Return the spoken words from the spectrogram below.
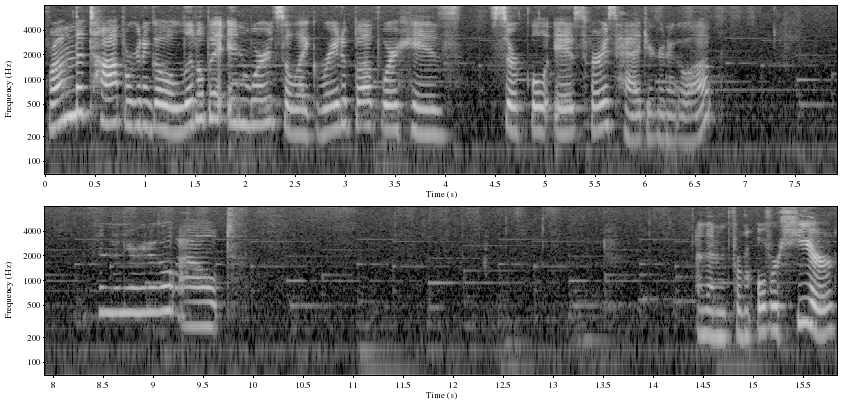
from the top, we're gonna go a little bit inward. So like right above where his circle is for his head, you're gonna go up. And then you're gonna go out. And then from over here,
